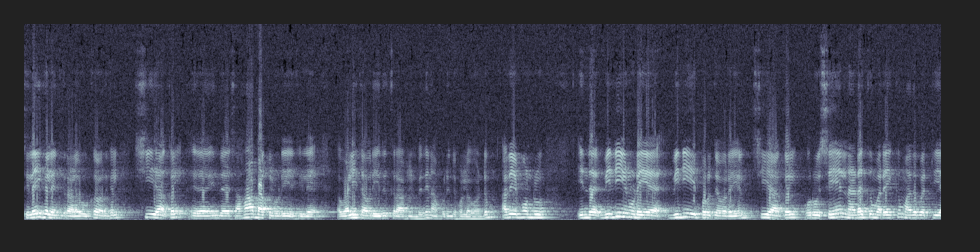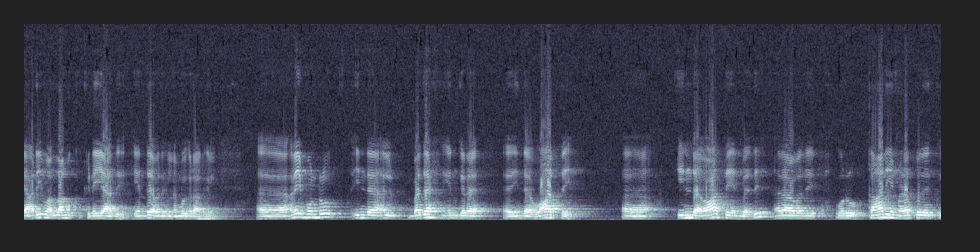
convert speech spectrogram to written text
சிலைகள் என்கிற அளவுக்கு அவர்கள் ஷியாக்கள் இந்த சஹாபாக்களுடைய சிலை வழி தவறி இருக்கிறார்கள் என்பதை நாம் புரிந்து கொள்ள வேண்டும். அதே போன்று இந்த விதியினுடைய விதியை பொறுத்தவரையில் ஷியாக்கள் ஒரு செயல் நடக்கும் வரைக்கும் அது பற்றிய அறிவு அல்லாஹுக்கு கிடையாது என்று அவர்கள் நம்புகிறார்கள். அதே போன்று இந்த அல் பதஹ் என்கிற இந்த வார்த்தை இந்த வார்த்தை என்பது அதாவது ஒரு காரியம் நடப்பதற்கு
